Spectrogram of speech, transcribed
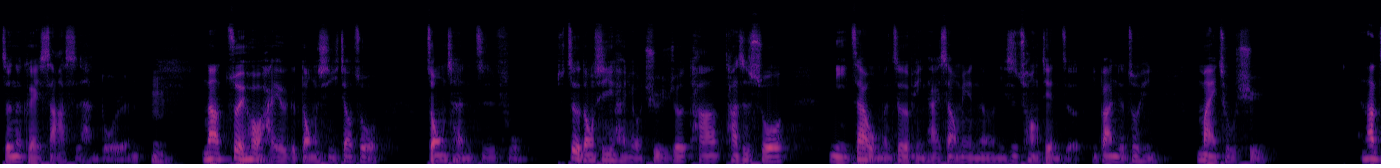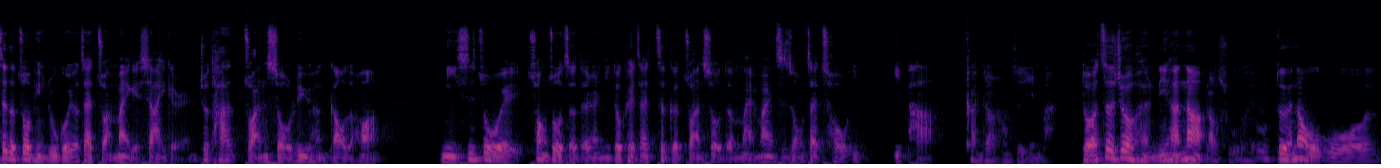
真的可以杀死很多人。嗯，那最后还有一个东西叫做忠诚支付，这个东西很有趣，就是他他是说你在我们这个平台上面呢，你是创建者，你把你的作品卖出去，那这个作品如果又再转卖给下一个人，就他转手率很高的话，你是作为创作者的人，你都可以在这个转手的买卖之中再抽一一趴。看这好像资金盘对啊，这就很厉害。那老鼠会，对，那我我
